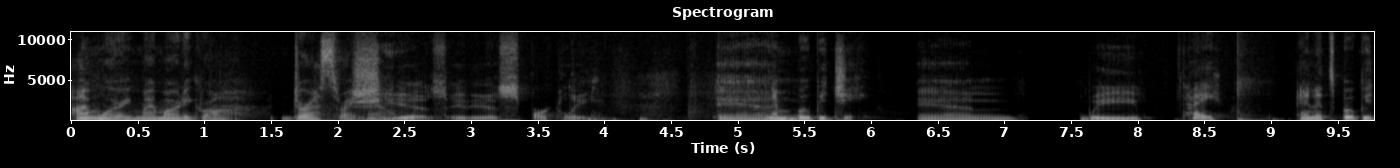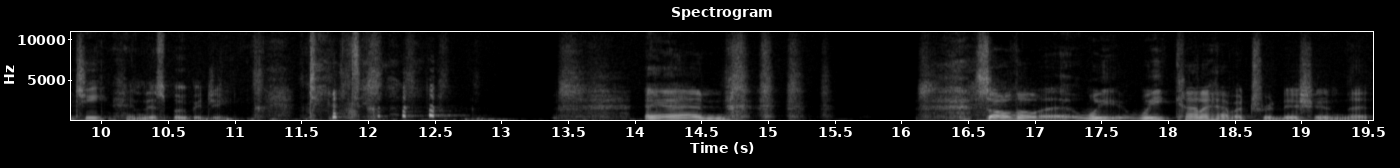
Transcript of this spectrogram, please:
I'm wearing my Mardi Gras dress right now. She is. It is sparkly, And and G. and we Hey, and it's Booby G. in this booby G. and so the we we kind of have a tradition that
